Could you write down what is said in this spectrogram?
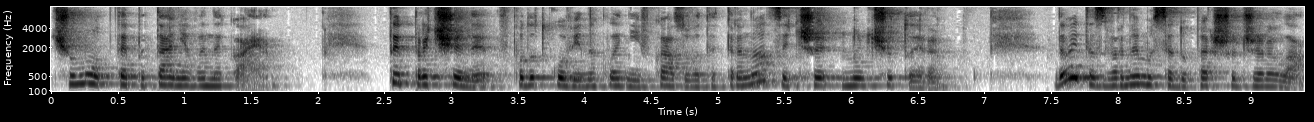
чому те питання виникає. Тип причини в податковій накладній вказувати 13 чи 0,4. Давайте звернемося до першого джерела,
